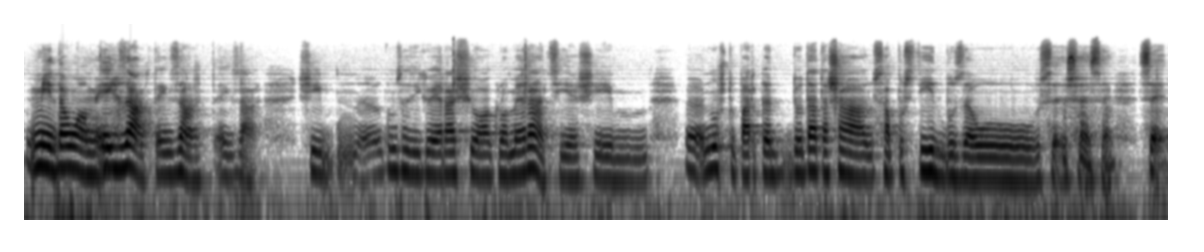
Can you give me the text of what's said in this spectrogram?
mii de oameni. Exact, exact, exact. Și, cum să zic eu, era și o aglomerație și, nu știu, parcă deodată așa s-a pustit Buzău, se, se, se, se,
